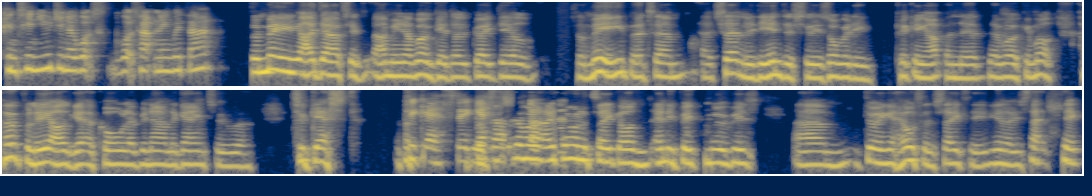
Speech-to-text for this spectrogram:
continue? Do you know what's what's happening with that? For me, I doubt it. I mean, I won't get a great deal for me, but um, uh, certainly the industry is already picking up and they're, they're working well. Hopefully, I'll get a call every now and again to uh, to guest. To guest, a guest. I, don't want, I don't want to take on any big movies. Um, doing a health and safety, you know, it's that thick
